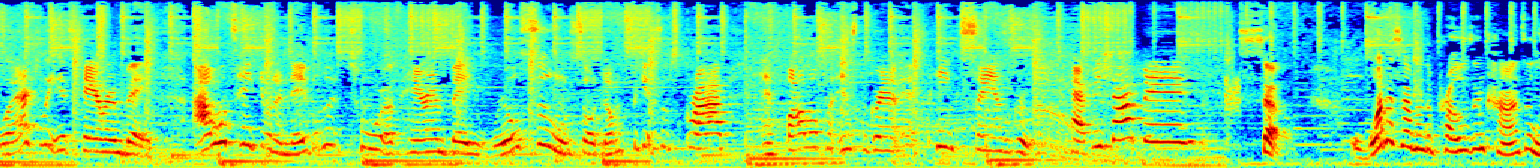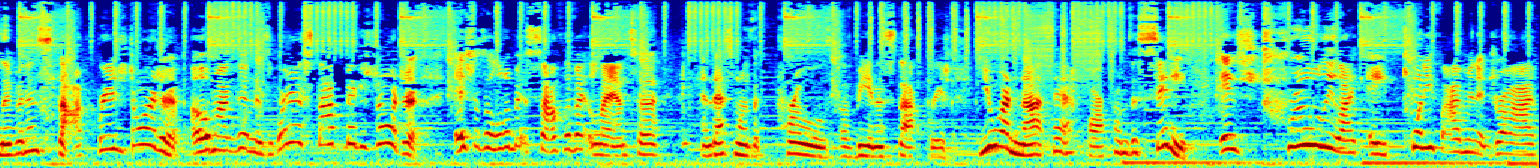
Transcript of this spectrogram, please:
Well, actually, it's Heron Bay. I will take you on a neighborhood tour of Heron Bay real soon, so don't forget to subscribe and follow us on Instagram at Pink Sands Group. Happy shopping! So, what are some of the pros and cons of living in Stockbridge, Georgia? Oh my goodness, where is Stockbridge, Georgia? It's just a little bit south of Atlanta, and that's one of the pros of being in Stockbridge. You are not that far from the city. It's truly like a 25 minute drive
